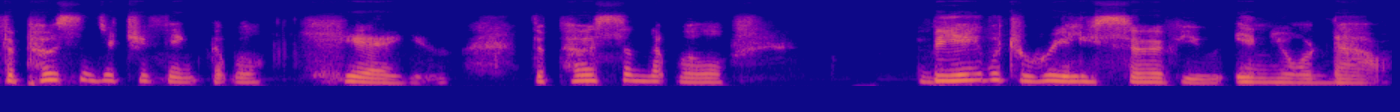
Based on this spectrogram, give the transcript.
the person that you think that will hear you, the person that will be able to really serve you in your now.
